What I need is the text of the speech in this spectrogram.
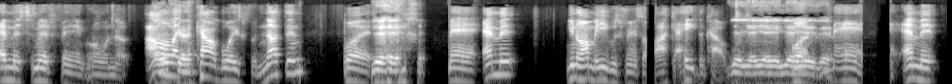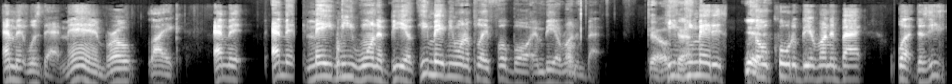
Emmitt Smith fan growing up. I don't like the Cowboys for nothing, but Yeah. man, Emmitt. You know I'm an Eagles fan, so I, I hate the Cowboys. Yeah. Yeah. Yeah. Yeah. but Yeah. Yeah. man, Emmitt Emmitt was that man, bro. Like Emmitt Emmitt made me want to be a he made me want to play football and be a running back. Okay, He he made it yeah. so cool to be a running back. What does he?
